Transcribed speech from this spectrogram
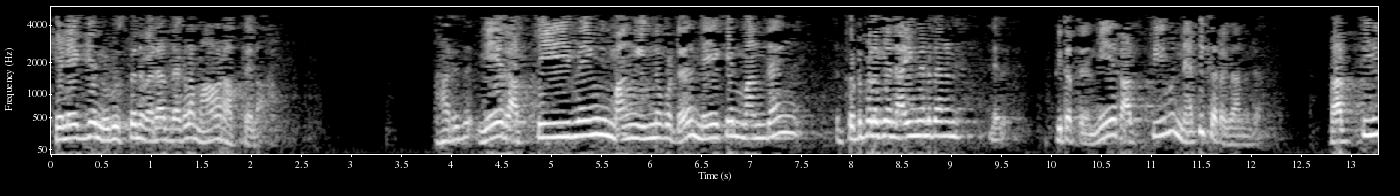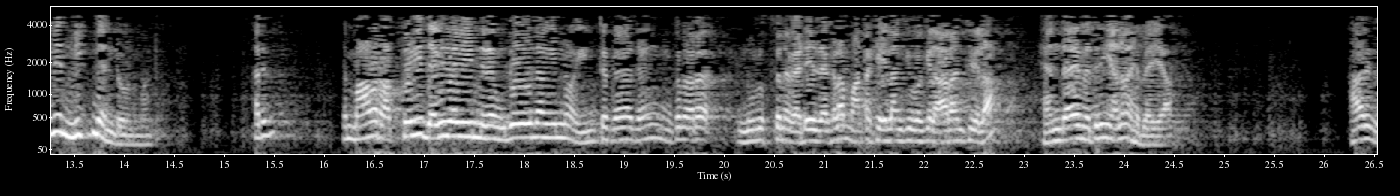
කෙනෙක්ගේ නුරුස්සන වැඩක් දැකලා මාව රත් වෙලා. හරිද? මේ රත් වීමෙන් මං ඉන්නකොට මේකෙන් මං දැන් තොටුපළ කියන්නේ අයින් වෙන තැනනේ නේද? පිටත් මේ රත් වීම නැති කරගන්න. රත් වීමෙන් නික්මෙන්න ඕන මට. හරිද? දැන් මාව රත් වෙවි දැවි දැවි ඉන්නේ දැන් උදේ ඉඳන් ඉන්නවා. ඉන්ට බෑ දැන් මොකද අර නුරුස්සන වැඩේ දැකලා මට කේලම් කිව්වා කියලා ආරංචි වෙලා හැන්දෑවේ මෙතනින් යනවා හැබැයි යා. හරිද?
